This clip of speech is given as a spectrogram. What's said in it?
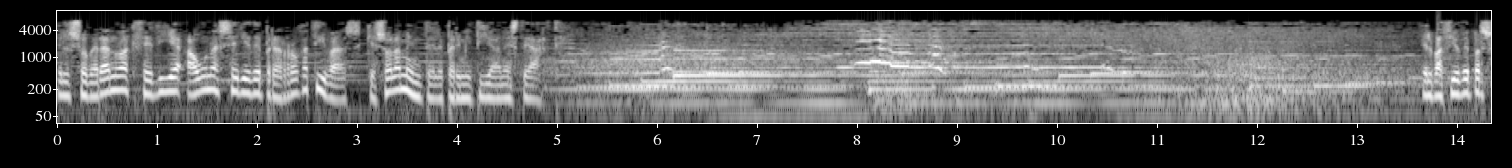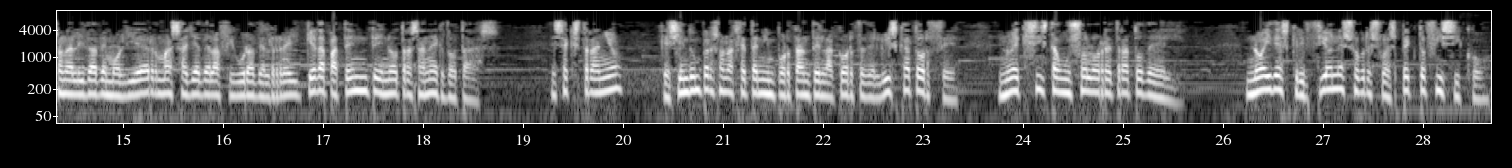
el soberano accedía a una serie de prerrogativas que solamente le permitían este arte. El vacío de personalidad de Molière, más allá de la figura del rey, queda patente en otras anécdotas. Es extraño que siendo un personaje tan importante en la corte de Luis XIV, no exista un solo retrato de él. no hay descripciones sobre su aspecto físico,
